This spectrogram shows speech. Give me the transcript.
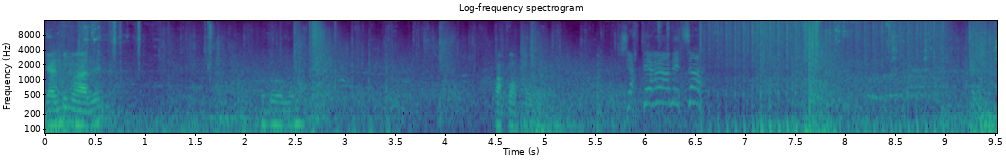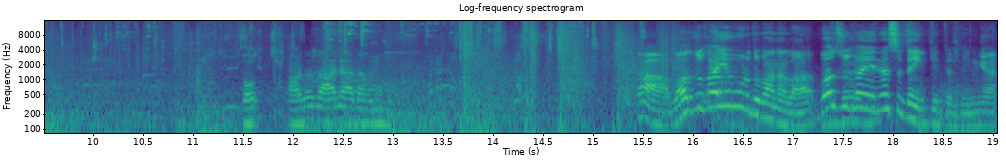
Geldim abi. Bak bak bak. J'ai repéré un médecin Sol, sağda da hala adam var. Ya bazukayı vurdu bana la. Bazukayı nasıl denk getirdin ya?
